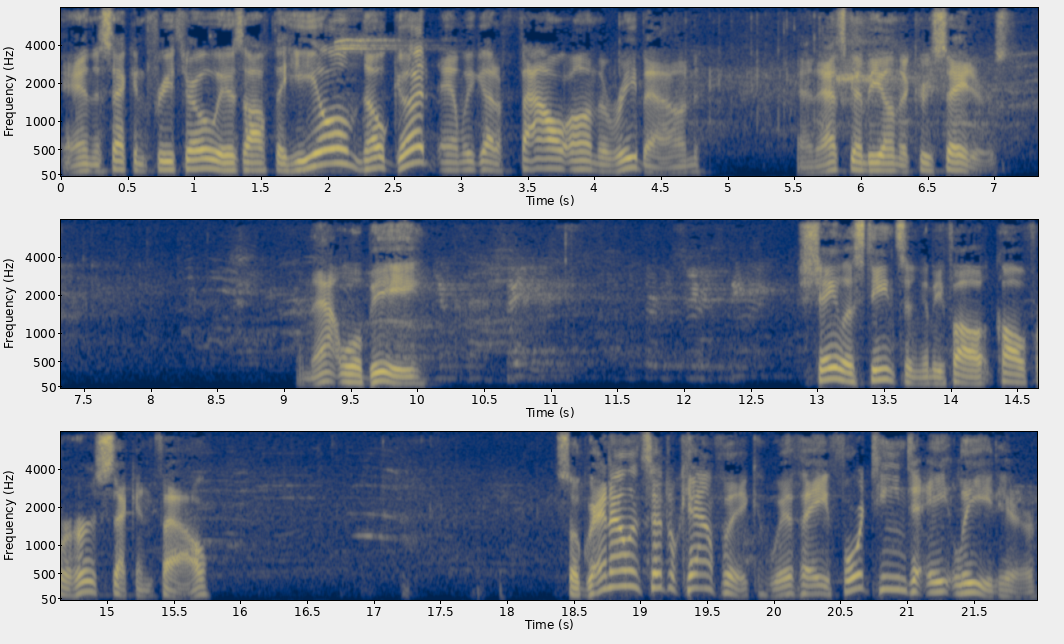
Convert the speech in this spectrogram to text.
And the second free throw is off the heel. No good. And we got a foul on the rebound. And that's going to be on the Crusaders. And that will be Shayla Steenson going to be called for her second foul. So Grand Island Central Catholic with a 14 to 8 lead here.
